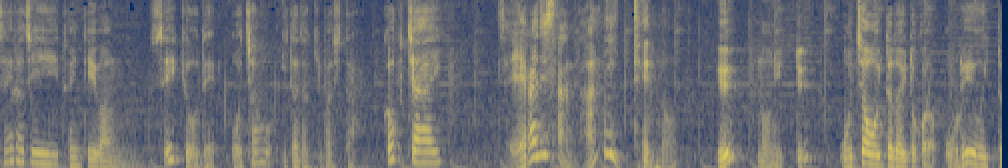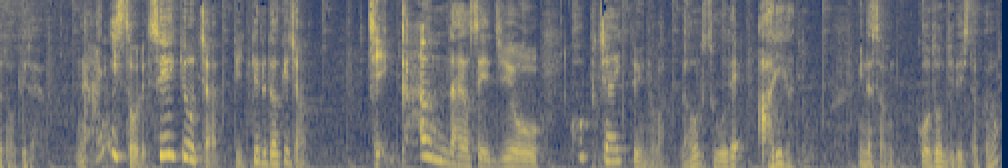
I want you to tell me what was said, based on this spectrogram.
セーラジー21生協でお茶をいただきました。コプチャイ。セーラジさん何言ってんの？え？何言って？お茶をいただいたからお礼を言っただけだよ。何それ？生協茶って言ってるだけじゃん。違うんだよセジオコプチャイというのはラオス語でありがとう。皆さんご存知でしたか？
